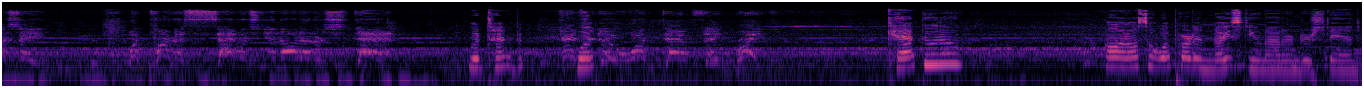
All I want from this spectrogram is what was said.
What part of sandwich do you not understand? What type? Can't What do one damn thing right? cat doodle? Oh, and also, what part of nice do you not understand?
